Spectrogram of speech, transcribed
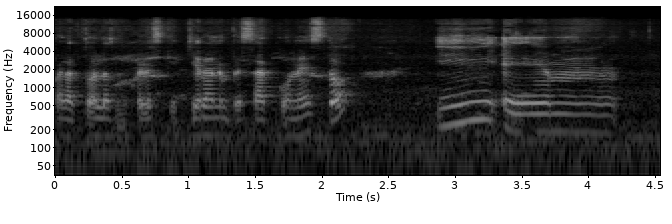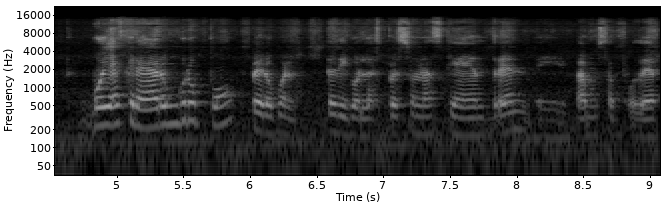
para, todas las mujeres que quieran empezar con esto. Y em, voy a crear un grupo, pero bueno, te digo, las personas que entren, eh, vamos a poder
